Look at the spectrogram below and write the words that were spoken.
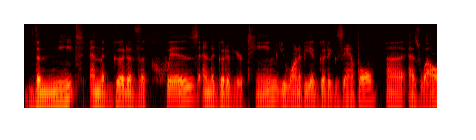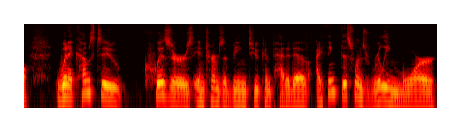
the meet and the good of the quiz and the good of your team. You want to be a good example, uh, as well. When it comes to quizzers in terms of being too competitive, I think this one's really more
